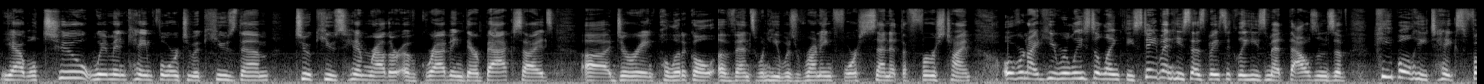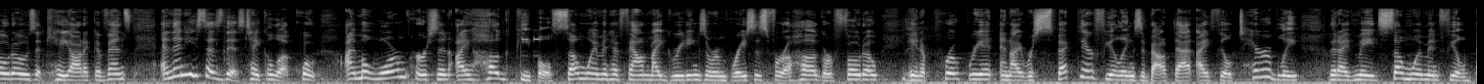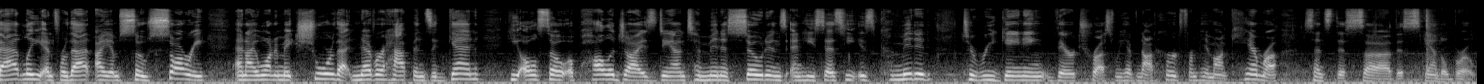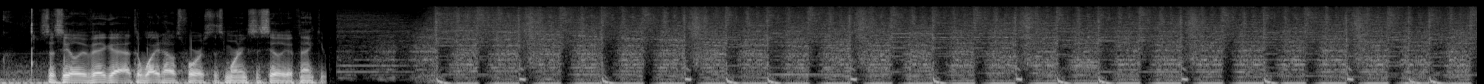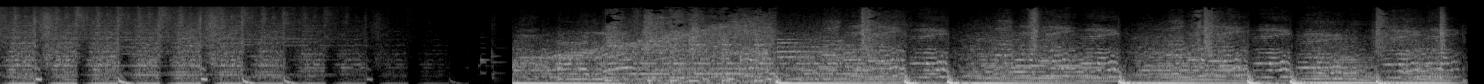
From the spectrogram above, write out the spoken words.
Yeah, well, two women came forward to accuse them, to accuse him rather, of grabbing their backsides uh, during political events when he was running for Senate the first time. Overnight, he released a lengthy statement. He says basically he's met thousands of people. He takes photos at chaotic events. And then he says this take a look. Quote, I'm a warm person. I hug people. Some women have found my greetings or embraces for a hug or photo inappropriate, and I respect their feelings about that. I feel terribly that I've made some women feel badly and for that I am so sorry, and I want to make sure that never happens again. He also apologized, Dan, to Minnesotans, and he says he is committed to regaining their trust. We have not heard from him on camera since this, uh, this scandal broke. Cecilia Vega at the White House for us this morning. Cecilia, thank you. Alrighty.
